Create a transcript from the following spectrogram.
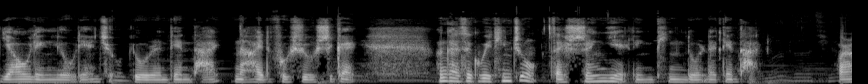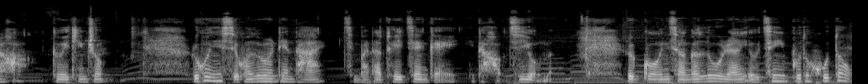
幺零六点九路人电台，男孩的复数是 gay。很感谢各位听众在深夜聆听路人的电台。晚上好，各位听众。如果你喜欢路人电台，请把它推荐给你的好基友们。如果你想跟路人有进一步的互动，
